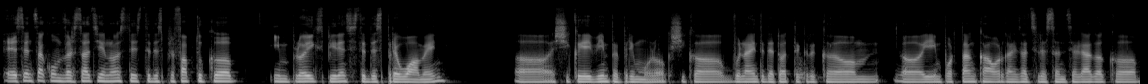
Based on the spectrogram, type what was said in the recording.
esența conversației noastre este despre faptul că employee experience este despre oameni uh, și că ei vin pe primul loc și că, înainte de toate, cred că uh, e important ca organizațiile să înțeleagă că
